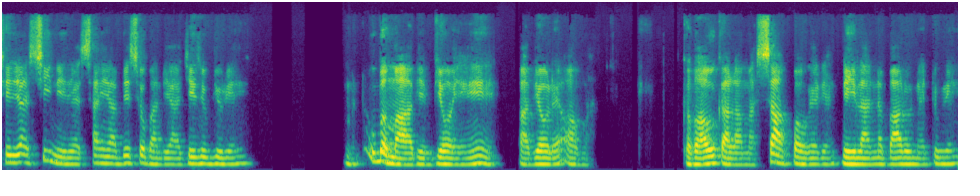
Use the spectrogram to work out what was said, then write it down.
ထေရရှိနေတဲ့ဆံရပစ္စုပန်တရားကျေစုပြုတယ်ဥပမာအပြင်ပြောရင်ဗာပြောလဲအောင်မှာကဘာဥကာလမှာစပေါ်ခဲ့တဲ့နေလာနှစ်ပါးတို့ ਨੇ တူတယ်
